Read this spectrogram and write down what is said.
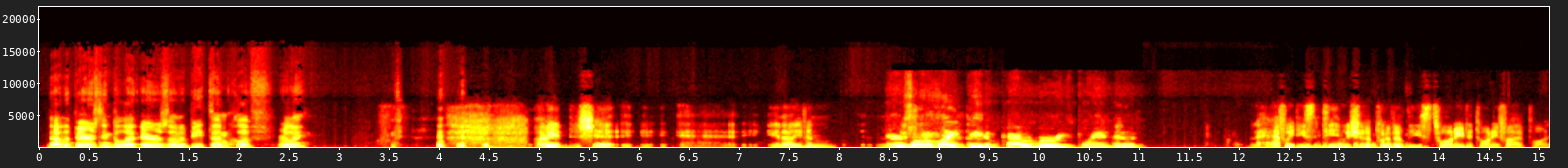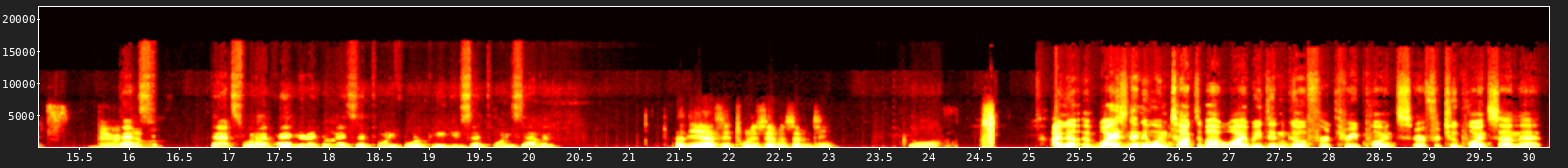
Now the Bears need to let Arizona beat them, Cliff. Really? I mean, shit. You know, even Arizona might beat them. Kyler Murray's playing, dude. a halfway decent team. We should have put up at least twenty to twenty-five points. Bare That's minimum. that's what I figured. I think I said 24. Pete, you said 27. Uh, yeah, I said 27 17. So I know. Why hasn't anyone talked about why we didn't go for three points or for two points on that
